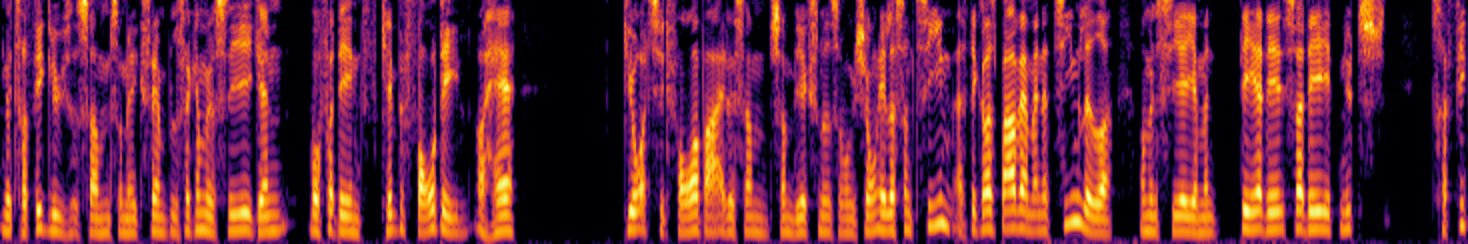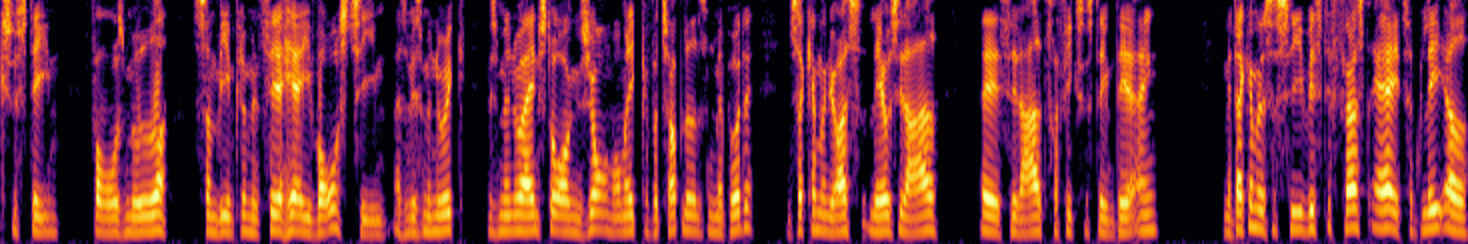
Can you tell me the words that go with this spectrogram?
med trafiklyset som, som et eksempel, så kan man jo sige igen, hvorfor det er en kæmpe fordel at have gjort sit forarbejde som, som virksomhed, som organisation, eller som team. Altså det kan også bare være, at man er teamleder, og man siger, jamen det her, det, så er det et nyt trafiksystem for vores møder, som vi implementerer her i vores team. Altså hvis man nu ikke, hvis man nu er en stor organisation, hvor man ikke kan få topledelsen med på det, så kan man jo også lave sit eget, øh, sit eget trafiksystem der. Ikke? Men der kan man jo så sige, hvis det først er etableret,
